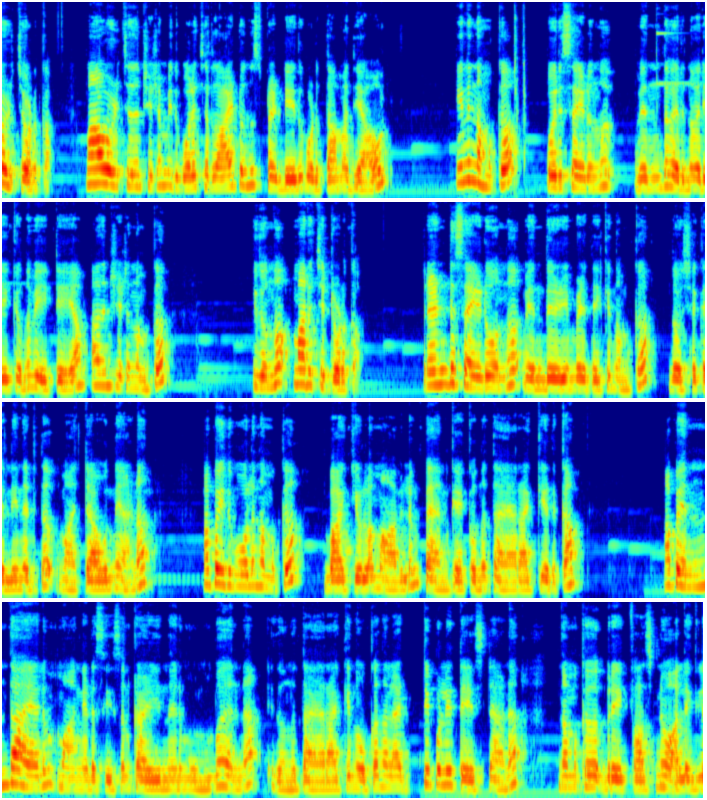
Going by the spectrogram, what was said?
ഒഴിച്ചു കൊടുക്കാം. മാവ് ഒഴിച്ചതിന് ശേഷം ഇതുപോലെ ചെറുതായിട്ടൊന്ന് സ്പ്രെഡ് ചെയ്ത് കൊടുത്താൽ മതിയാവും. ഇനി നമുക്ക് ഒരു സൈഡൊന്ന് വെന്ത് വരുന്നവരേക്കൊന്ന് വെയിറ്റ് ചെയ്യാം. അതിനുശേഷം നമുക്ക് ഇതൊന്ന് മറിച്ചിട്ട് കൊടുക്കാം. രണ്ട് സൈഡും ഒന്ന് വെന്ത് കഴിയുമ്പോഴത്തേക്ക് നമുക്ക് എടുത്ത് മാറ്റാവുന്നതാണ്. അപ്പോൾ ഇതുപോലെ നമുക്ക് ബാക്കിയുള്ള മാവിലും പാൻ കേക്ക് ഒന്ന് തയ്യാറാക്കിയെടുക്കാം. അപ്പോൾ എന്തായാലും മാങ്ങയുടെ സീസൺ കഴിയുന്നതിന് മുമ്പ് തന്നെ ഇതൊന്ന് തയ്യാറാക്കി നോക്കുക. നല്ല അടിപൊളി ടേസ്റ്റാണ് നമുക്ക് ബ്രേക്ക്ഫാസ്റ്റിനോ അല്ലെങ്കിൽ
